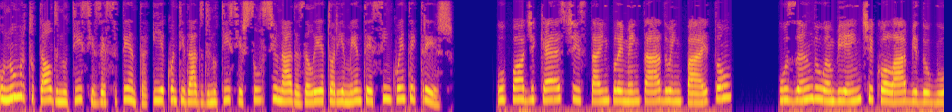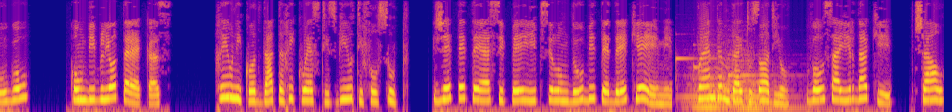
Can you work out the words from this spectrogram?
O número total de notícias é 70, e a quantidade de notícias selecionadas aleatoriamente é 53. O podcast está implementado em Python, usando o ambiente Colab do Google, com bibliotecas Reunicode Data Request is Beautiful Soup. GTTSPYDUB TDQM. Random Datus Audio. Vou sair daqui. Tchau,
